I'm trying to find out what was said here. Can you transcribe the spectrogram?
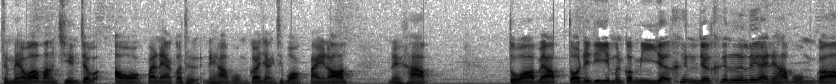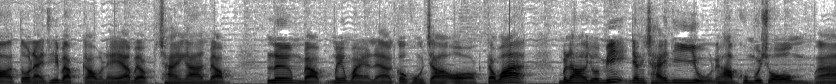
ถึงแม้ว่าบางชิ้นจะเอาออกไปแล้วก็เถอะนะครับผมก็อย่างที่บอกไปเนาะนะครับ ตัวแบบตัวดีๆ มันก็มีเยอะขึ้นเยอะขึ้นเรื่อยๆนะครับผมก็ตัวไหนที่แบบเก่าแล้วแบบใช้งานแบบเริ่มแบบไม่ไหวแล้วก็คงจะอออกแต่ว่าบราวโยมิยังใช้ดีอยู่นะครับคุณผู้ชมอ่า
